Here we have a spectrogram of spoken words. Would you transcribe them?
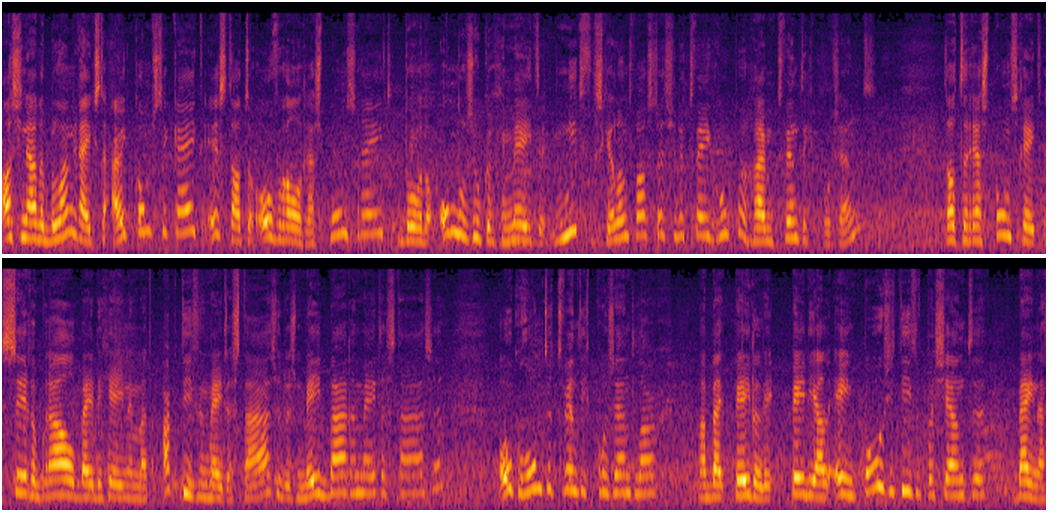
Als je naar de belangrijkste uitkomsten kijkt, is dat de overal responsrate door de onderzoeker gemeten niet verschillend was tussen de twee groepen, ruim 20% Dat de responsrate cerebraal bij degene met actieve metastase, dus meetbare metastase, ook rond de 20% lag. Maar bij PDL1 positieve patiënten bijna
